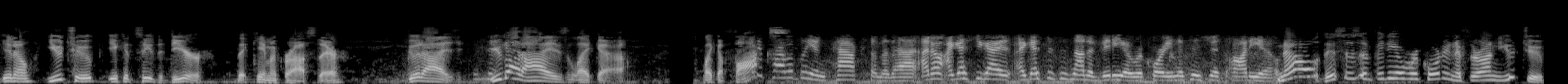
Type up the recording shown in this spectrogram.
you know, YouTube, you can see the deer that came across there. Good eyes. You got eyes like a, like a I could fox. probably unpack some of that. I don't. I guess you guys. I guess this is not a video recording. This is just audio. No, this is a video recording if they're on YouTube.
